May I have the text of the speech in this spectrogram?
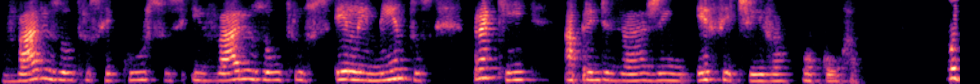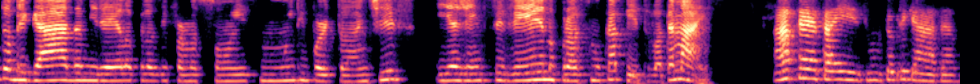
vários outros recursos e vários outros elementos para que a aprendizagem efetiva ocorra. Muito obrigada, Mirela, pelas informações muito importantes e a gente se vê no próximo capítulo. Até mais. Até, Thaís. Muito obrigada.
